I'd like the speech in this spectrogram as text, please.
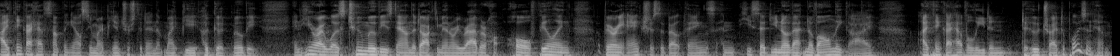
"I think I have something else you might be interested in that might be a good movie." And here I was, two movies down the documentary rabbit hole, feeling very anxious about things. And he said, "You know that Navalny guy." I think I have a lead into who tried to poison him.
